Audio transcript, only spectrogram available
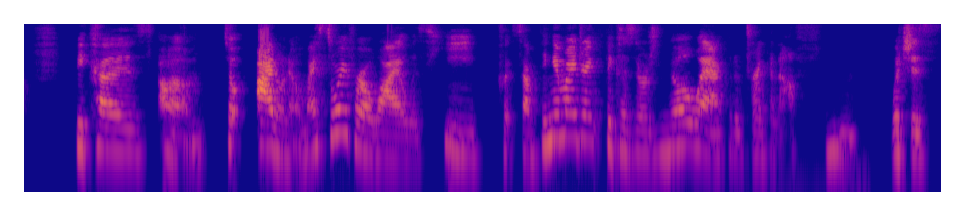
because um so I don't know. My story for a while was he put something in my drink because there's no way I could have drank enough, Mm. which is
